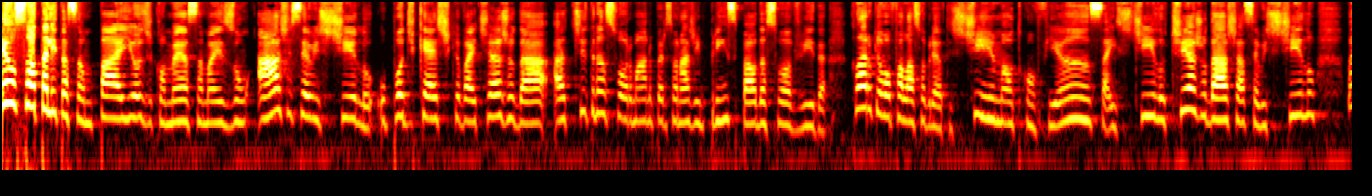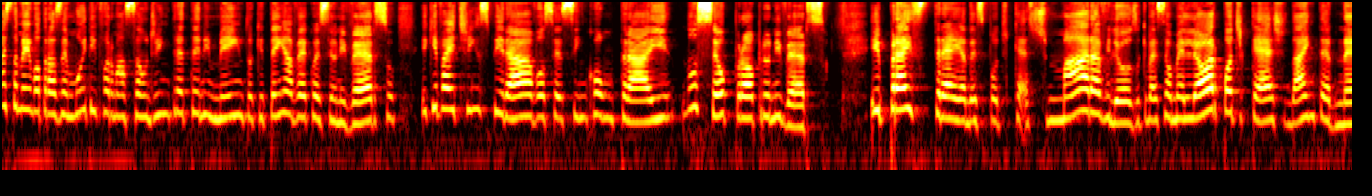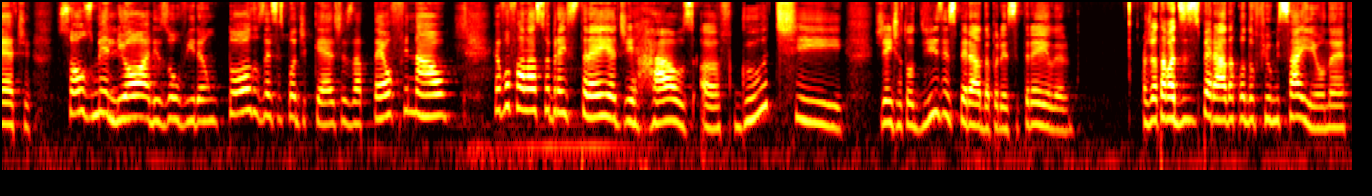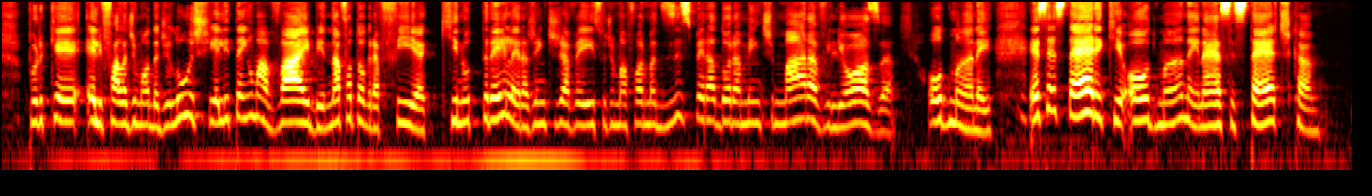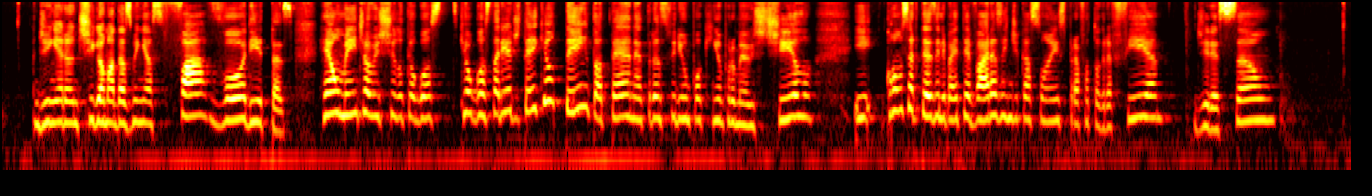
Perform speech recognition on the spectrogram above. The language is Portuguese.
Eu sou a Thalita Sampaio e hoje começa mais um Ache Seu Estilo, o podcast que vai te ajudar a te transformar no personagem principal da sua vida. Claro que eu vou falar sobre autoestima, autoconfiança, estilo, te ajudar a achar seu estilo, mas também vou trazer muita informação de entretenimento que tem a ver com esse universo e que vai te inspirar a você se encontrar aí no seu próprio universo. E para a estreia desse podcast maravilhoso, que vai ser o melhor podcast da internet, só os melhores ouvirão todos esses podcasts até o final. Eu vou falar sobre a estreia de House of Gucci. Gente, eu tô desesperada por esse trailer. Eu já estava desesperada quando o filme saiu, né? Porque ele fala de moda de luxo e ele tem uma vibe na fotografia que no trailer a gente já vê isso de uma forma desesperadoramente maravilhosa. Old Money. Esse aesthetic Old Money, né? Essa estética Dinheiro antigo é uma das minhas favoritas. Realmente é o estilo que eu, gost... que eu gostaria de ter e que eu tento até né, transferir um pouquinho para o meu estilo. E com certeza ele vai ter várias indicações para fotografia, direção,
